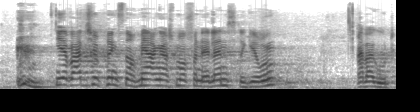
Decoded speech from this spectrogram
Hier erwarte ich übrigens noch mehr Engagement von der Landesregierung. Aber gut.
